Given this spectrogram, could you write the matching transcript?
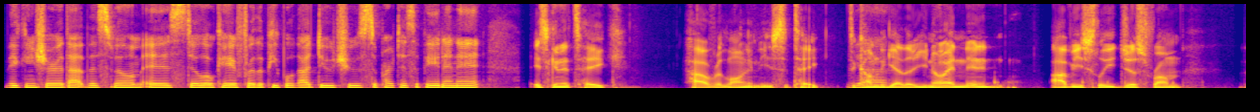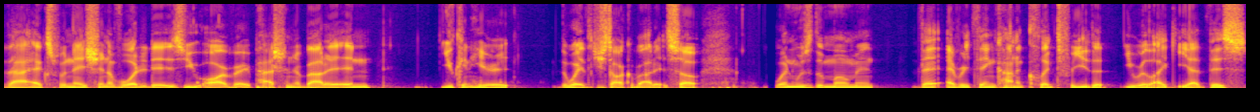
making sure that this film is still okay for the people that do choose to participate in it. It's going to take however long it needs to take to yeah. come together, you know, and, and obviously just from that explanation of what it is, you are very passionate about it and you can hear it the way that you talk about it. So, when was the moment that everything kind of clicked for you that you were like, yeah, this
